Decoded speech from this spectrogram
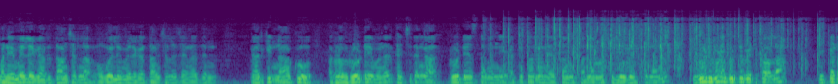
మన ఎమ్మెల్యే గారు దామచర్ల ఒంగోలు ఎమ్మెల్యే గారు దామచర్ల జనార్దన్ గారికి నాకు అక్కడ రోడ్డు వేయమన్నారు. ఖచ్చితంగా రోడ్డు వేస్తామని అతి త్వరలో వేస్తామని సందర్భంగా తెలియజేస్తున్నాను. ఇవి కూడా గుర్తుపెట్టుకోవాలా? ఇక్కడ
